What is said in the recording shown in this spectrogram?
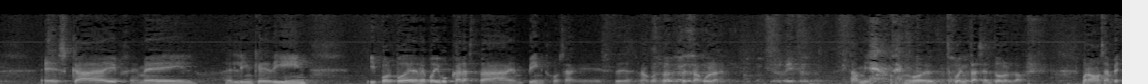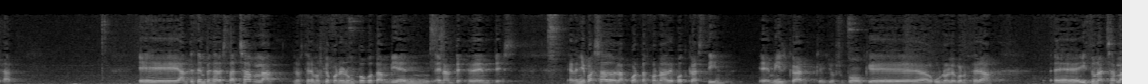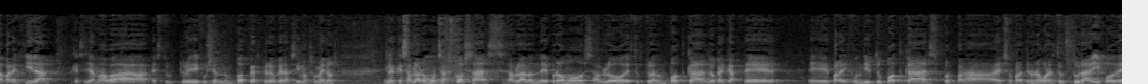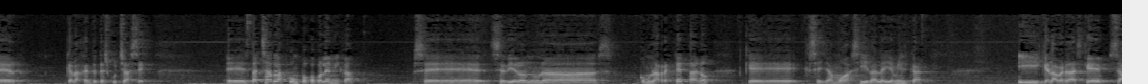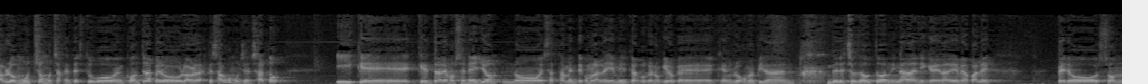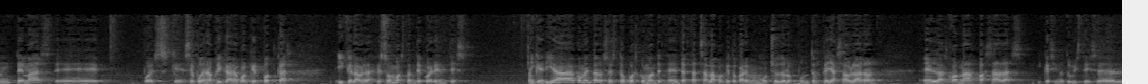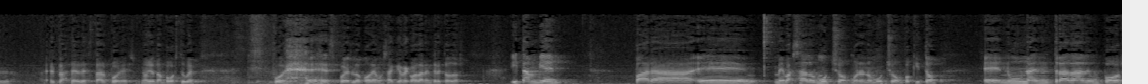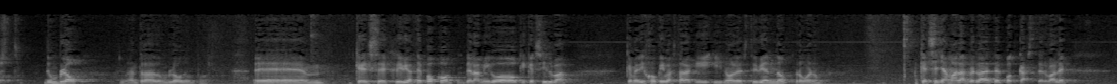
eh, Skype, Gmail, LinkedIn y por poder me podéis buscar hasta en Ping, o sea que es una cosa espectacular. También tengo cuentas en todos lados. Bueno, vamos a empezar. Eh, antes de empezar esta charla, nos tenemos que poner un poco también en antecedentes. El año pasado, en las cuartas jornadas de podcasting, Emilcar, que yo supongo que alguno le conocerá, eh, hizo una charla parecida que se llamaba Estructura y difusión de un podcast, creo que era así más o menos, en el que se hablaron muchas cosas, se hablaron de promos, se habló de estructura de un podcast, lo que hay que hacer eh, para difundir tu podcast, pues para eso, para tener una buena estructura y poder que la gente te escuchase. Eh, esta charla fue un poco polémica, se, dieron unas, como una receta, ¿no? Que, se llamó así, la ley Emilcar, y que la verdad es que se habló mucho, mucha gente estuvo en contra, pero la verdad es que es algo muy sensato y que, entraremos en ello, no exactamente como la ley Emilcar, porque no quiero que, que, luego me pidan derechos de autor ni nada, ni que nadie me apale, pero son temas eh, pues que se pueden aplicar a cualquier podcast y que la verdad es que son bastante coherentes. Y quería comentaros esto pues como antecedente a esta charla porque tocaremos muchos de los puntos que ya se hablaron en las jornadas pasadas y que si no tuvisteis el, el placer de estar, pues no, yo tampoco estuve, pues, pues lo podemos aquí recordar entre todos. Y también para eh, me he basado mucho, bueno no mucho, un poquito, en una entrada de un post, de un blog, una entrada de un blog, de un post, eh, que se escribió hace poco del amigo Quique Silva, que me dijo que iba a estar aquí y no le estoy viendo, pero bueno, que se llama Las verdades del podcaster, ¿vale?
